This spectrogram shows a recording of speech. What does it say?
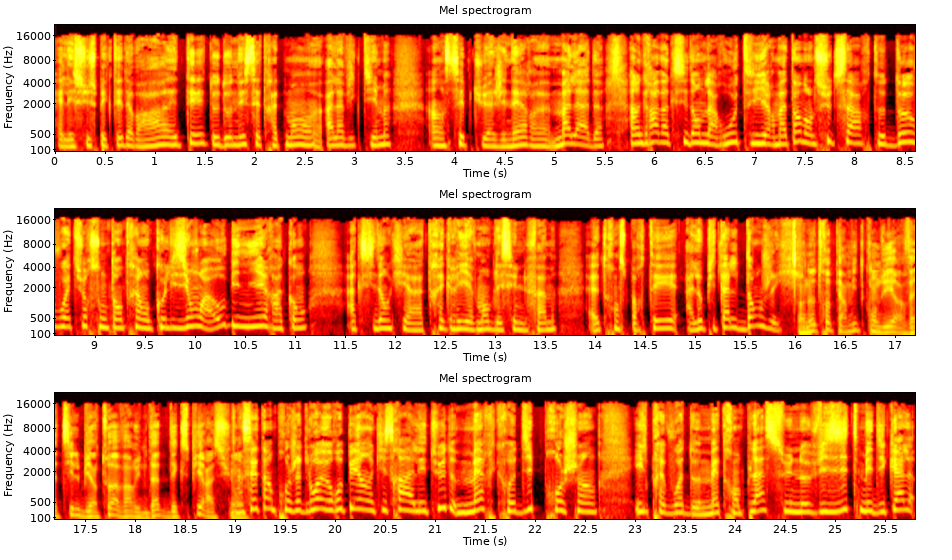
Elle est suspectée d'avoir arrêté de donner ses traitements euh, à la victime, un septuagénaire euh, malade. Un grave accident de la route hier matin dans le sud-Sarthe. Deux voitures sont entrées en collision à Aubigny-Racan. Accident qui a très grièvement blessé une femme transportée à l'hôpital d'Angers. Un autre permis de conduire va-t-il bientôt avoir une date d'expiration? C'est un projet de loi européen qui sera à l'étude mercredi prochain. Il prévoit de mettre en place une visite médicale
